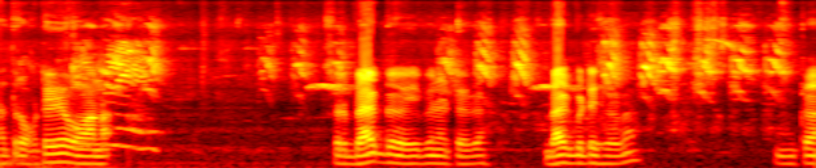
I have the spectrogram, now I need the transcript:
రాత్రి ఒకటే వాన. సరే బ్యాగ్ అయిపోయినట్టేగా. బ్యాగ్ పెట్టేసావుగా? ఇంకా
